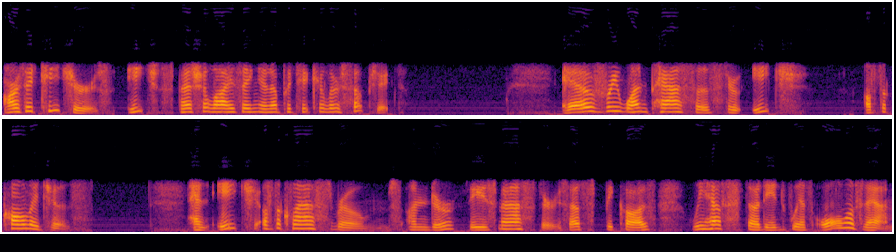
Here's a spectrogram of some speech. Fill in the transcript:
are the teachers, each specializing in a particular subject. Everyone passes through each of the colleges and each of the classrooms under these masters. That's because we have studied with all of them.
